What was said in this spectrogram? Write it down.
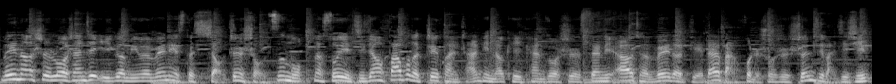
V 呢是洛杉矶一个名为 Venice 的小镇首字母，那所以即将发布的这款产品呢，可以看作是 Sony Alta V 的迭代版或者说是升级版机型。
